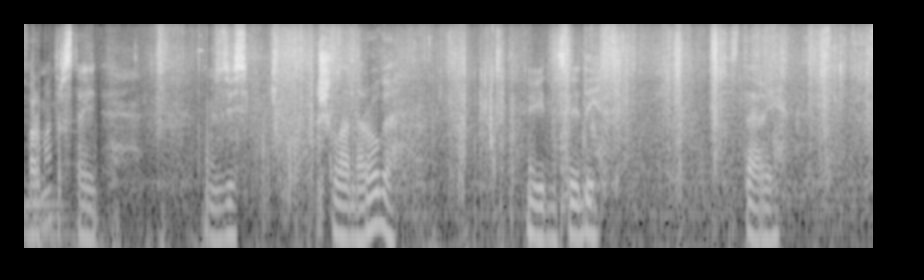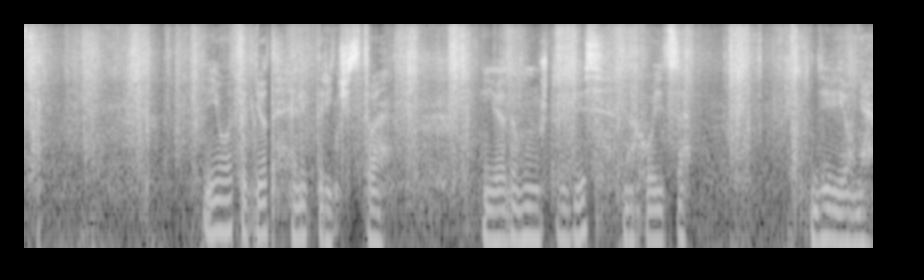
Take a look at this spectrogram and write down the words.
Трансформатор стоит. Вот здесь шла дорога. Видно следы старые. И вот идет электричество. Я думаю, что здесь находится деревня.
